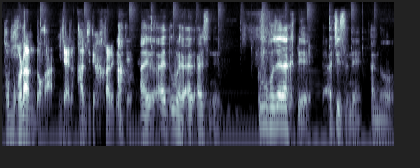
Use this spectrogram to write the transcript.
トム・ホランドがみたいな感じで書かれてあて、、ああごめんなさいああれですね。トムホじゃなくて、あっちですよね。あの、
